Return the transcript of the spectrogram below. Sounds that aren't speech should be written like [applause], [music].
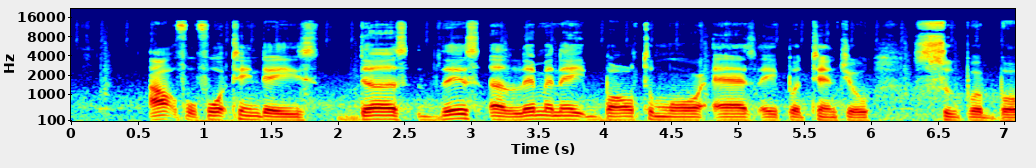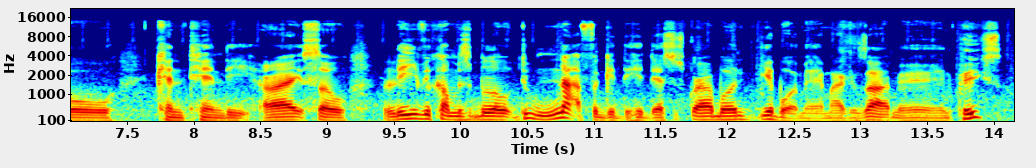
out for 14 days, does this eliminate Baltimore as a potential Super Bowl contendee? All right, so leave your comments below. Do not forget to hit that subscribe button. Your boy, man, Mike Azad, man. Peace.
